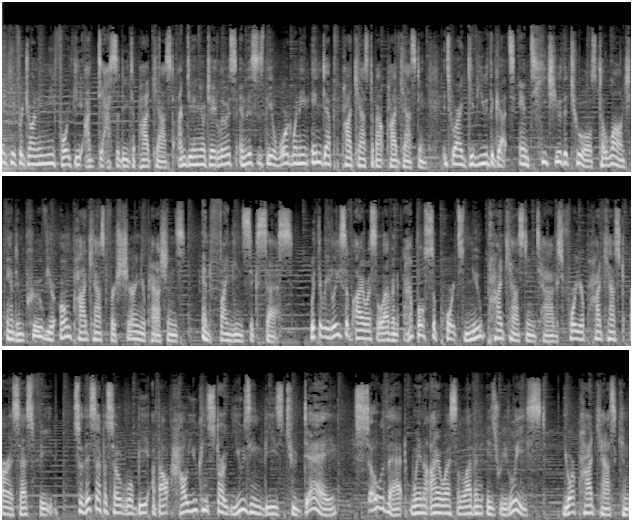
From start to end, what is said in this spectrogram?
Thank you for joining me for the Audacity to Podcast. I'm Daniel J. Lewis, and this is the award winning, in depth podcast about podcasting. It's where I give you the guts and teach you the tools to launch and improve your own podcast for sharing your passions and finding success. With the release of iOS 11, Apple supports new podcasting tags for your podcast RSS feed. So, this episode will be about how you can start using these today so that when iOS 11 is released, your podcast can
